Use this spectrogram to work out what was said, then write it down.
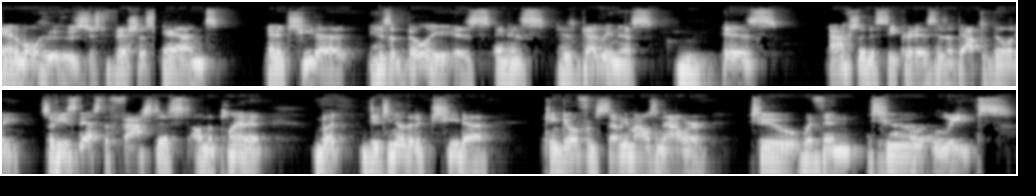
animal who, who's just vicious and and a cheetah his ability is and his his deadliness mm. is actually the secret is his adaptability so he's yes the fastest on the planet but did you know that a cheetah can go from 70 miles an hour to within two leaps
